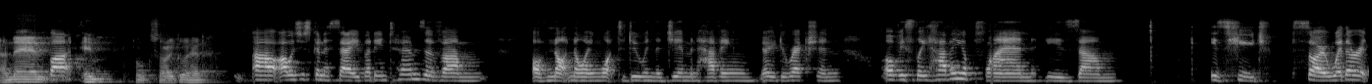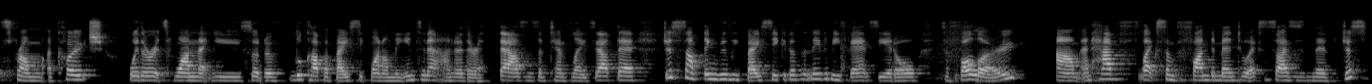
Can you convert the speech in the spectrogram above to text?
And then, but in, oh, sorry, go ahead. Uh, I was just going to say, but in terms of, um, of not knowing what to do in the gym and having no direction, obviously having a plan is, um, is huge. So whether it's from a coach whether it's one that you sort of look up a basic one on the internet. I know there are thousands of templates out there, just something really basic. It doesn't need to be fancy at all to follow um, and have like some fundamental exercises in there just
